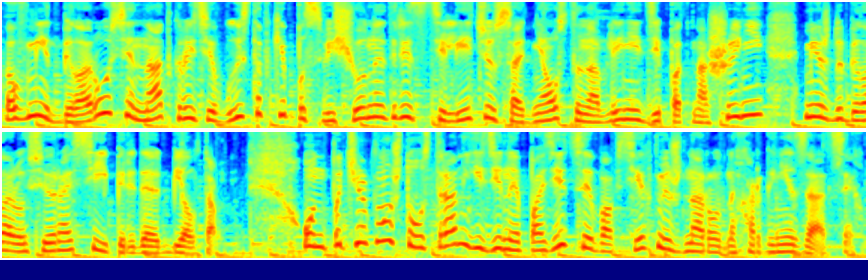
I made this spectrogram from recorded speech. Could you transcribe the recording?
в МИД Беларуси на открытии выставки, посвященной 30-летию со дня установления дипотношений между Беларусью и Россией, передает Белта. Он подчеркнул, что у стран единая позиция во всех международных организациях.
